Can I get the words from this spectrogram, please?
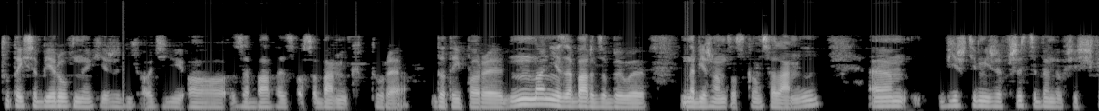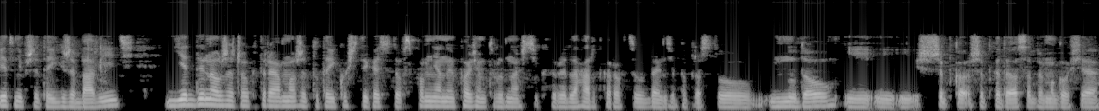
tutaj sobie równych, jeżeli chodzi o zabawę z osobami, które do tej pory no nie za bardzo były na bieżąco z konsolami. Wierzcie mi, że wszyscy będą się świetnie przy tej grze bawić. Jedyną rzeczą, która może tutaj kuśtykać, to wspomniany poziom trudności, który dla hardkorowców będzie po prostu nudą i, i, i szybko, szybko te osoby mogą się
